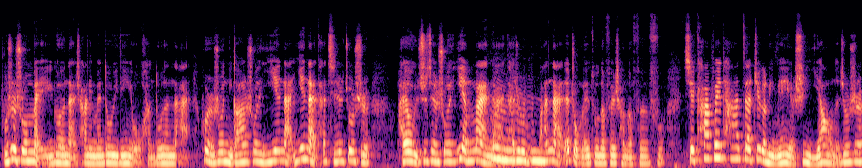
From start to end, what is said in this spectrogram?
不是说每一个奶茶里面都一定有很多的奶，或者说你刚刚说的椰奶，椰奶它其实就是。还有之前说的燕麦奶，它就是把奶的种类做得非常的丰富。其实咖啡它在这个里面也是一样的，就是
